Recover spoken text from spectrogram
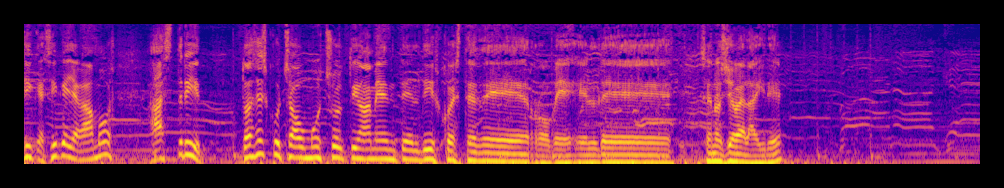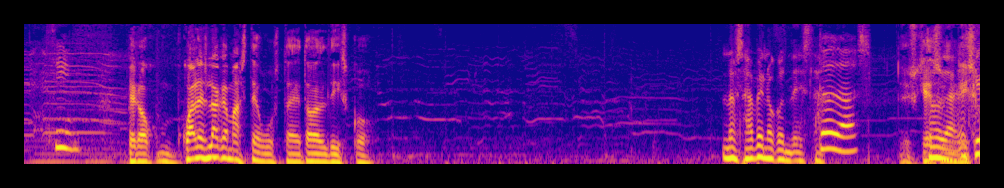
Sí, que sí que llegamos. Astrid, ¿tú has escuchado mucho últimamente el disco este de Robé, el de Se nos lleva el aire? Sí, Pero, ¿cuál es la que más te gusta de todo el disco? No sabe, no contesta. todas. Es que es Todas. Es que,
